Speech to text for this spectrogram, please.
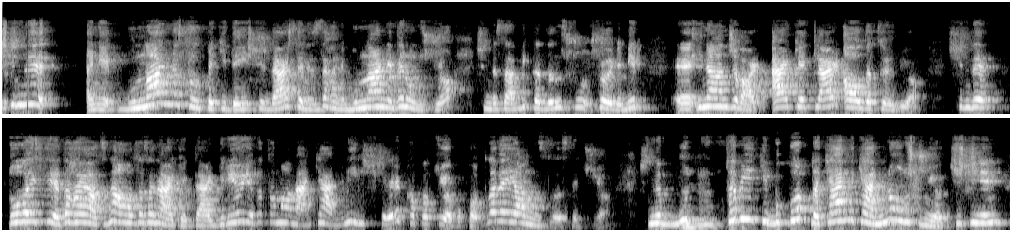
şimdi hani bunlar nasıl peki değişir derseniz de hani bunlar neden oluşuyor? Şimdi mesela bir kadının şu şöyle bir e, inancı var. Erkekler aldatır diyor. Şimdi dolayısıyla da hayatına aldatan erkekler giriyor ya da tamamen kendini ilişkilere kapatıyor bu kodla ve yalnızlığı seçiyor. Şimdi bu Hı hı. tabii ki bu kod da kendi kendine oluşmuyor. Kişinin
